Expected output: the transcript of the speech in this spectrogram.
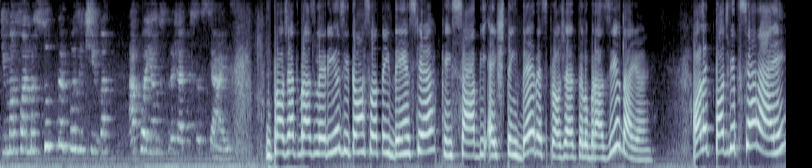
de uma forma super positiva, apoiando os projetos sociais. Um projeto Brasileirinhos, então a sua tendência, quem sabe, é estender esse projeto pelo Brasil, Daiane? Olha, pode vir para o Ceará, hein?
